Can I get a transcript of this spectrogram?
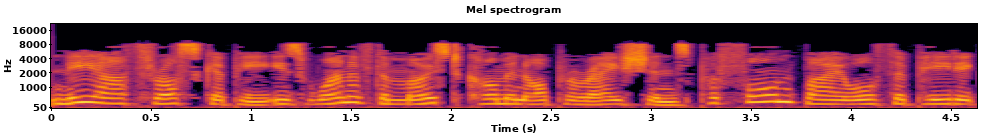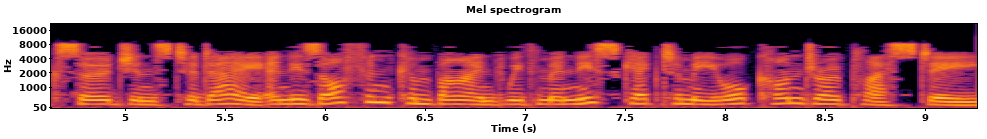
Knee arthroscopy is one of the most common operations performed by orthopedic surgeons today and is often combined with meniscectomy or chondroplasty.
